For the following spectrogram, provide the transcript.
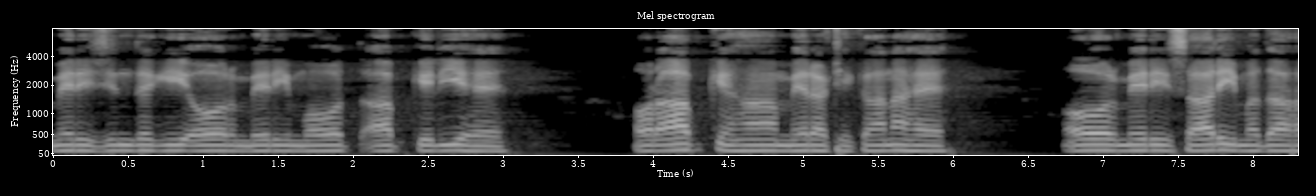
میری زندگی اور میری موت آپ کے لیے ہے اور آپ کے ہاں میرا ٹھکانہ ہے اور میری ساری مدح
